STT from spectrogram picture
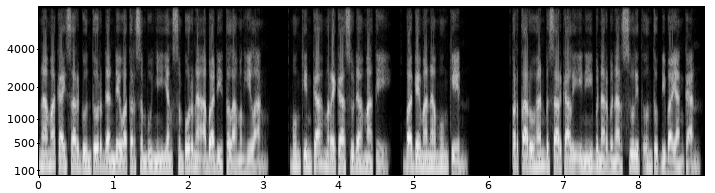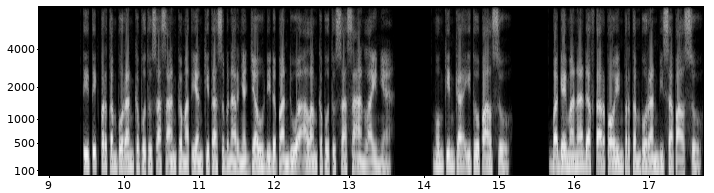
Nama Kaisar Guntur dan Dewa Tersembunyi yang sempurna abadi telah menghilang. Mungkinkah mereka sudah mati? Bagaimana mungkin? Pertaruhan besar kali ini benar-benar sulit untuk dibayangkan. Titik pertempuran keputusasaan kematian kita sebenarnya jauh di depan dua alam keputusasaan lainnya. Mungkinkah itu palsu? Bagaimana daftar poin pertempuran bisa palsu?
